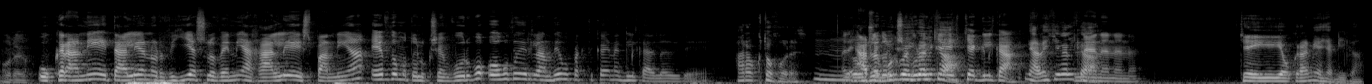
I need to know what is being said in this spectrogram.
Ωραίο. Ουκρανία, Ιταλία, Νορβηγία, Σλοβενία, Γαλλία, Ισπανία, 7ο το Λουξεμβούργο, 8ο η Ιρλανδία που πρακτικά είναι αγγλικά. Δηλαδή, τι- Άρα 8 χώρες. Δηλαδή, απλά το Λουξεμβούργο έχει, έχει και αγγλικά. Ναι, αλλά έχει και γαλλικά. Ναι, ναι, ναι, ναι. Και η Ουκρανία έχει αγγλικά.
